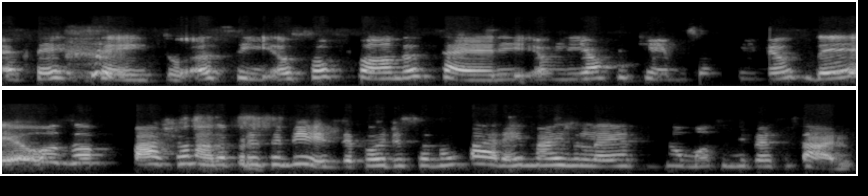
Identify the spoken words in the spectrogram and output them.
É perfeito. Assim, eu sou fã da série, eu li Off Campus, eu fiquei, meu Deus, apaixonada por esse ambiente. Depois disso, eu não parei mais de ler romance universitário.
